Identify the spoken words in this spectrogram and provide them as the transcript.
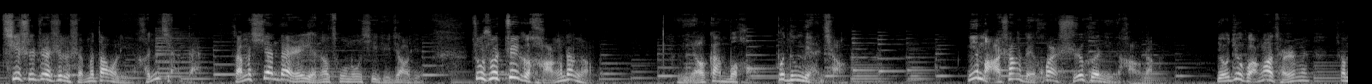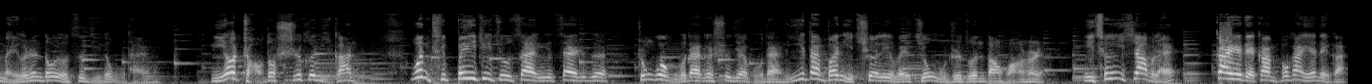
其实这是个什么道理？很简单，咱们现代人也能从中吸取教训。就说这个行当啊，你要干不好，不能勉强，你马上得换适合你的行当。有句广告词儿吗？叫“每个人都有自己的舞台”吗？你要找到适合你干的，问题悲剧就在于，在这个中国古代跟世界古代，一旦把你确立为九五之尊当皇上了，你轻易下不来，干也得干，不干也得干。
